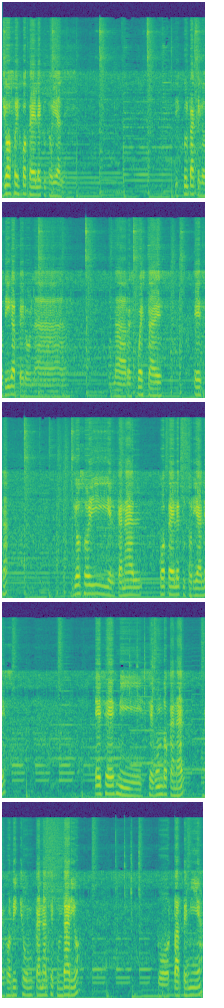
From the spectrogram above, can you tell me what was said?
yo soy JL Tutoriales. Disculpa que lo diga, pero la, la respuesta es esa. Yo soy el canal JL Tutoriales ese es mi segundo canal, mejor dicho un canal secundario por parte mía.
